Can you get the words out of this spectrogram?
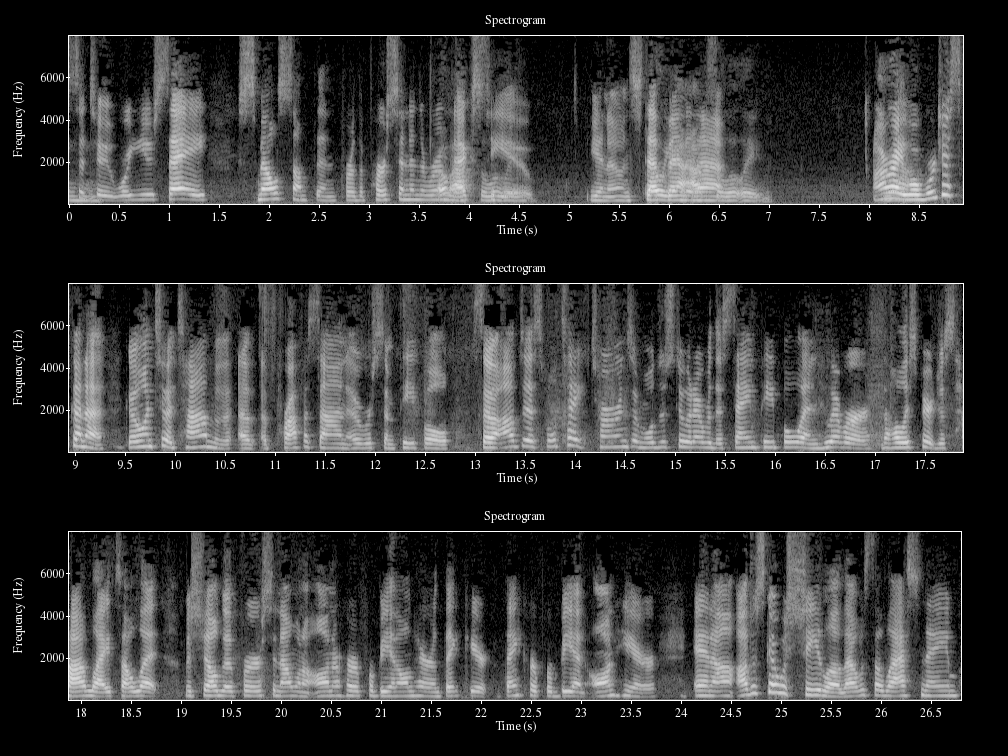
Mm-hmm. Institute, where you say, smell something for the person in the room Oh, next absolutely. to you, you know, and step oh yeah into that. absolutely All right. Yeah. Well, we're just gonna go into a time of, of, of prophesying over some people. So I'll just we'll take turns and we'll just do it over the same people and whoever the Holy Spirit just highlights. I'll let Michelle go first, and I want to honor her for being on here and thank her thank her for being on here. And uh, I'll just go with Sheila. That was the last name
